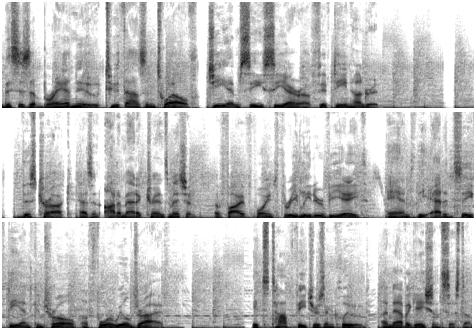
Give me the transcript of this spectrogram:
This is a brand new 2012 GMC Sierra 1500. This truck has an automatic transmission, a 5.3-liter V8, and the added safety and control of four-wheel drive. Its top features include a navigation system,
